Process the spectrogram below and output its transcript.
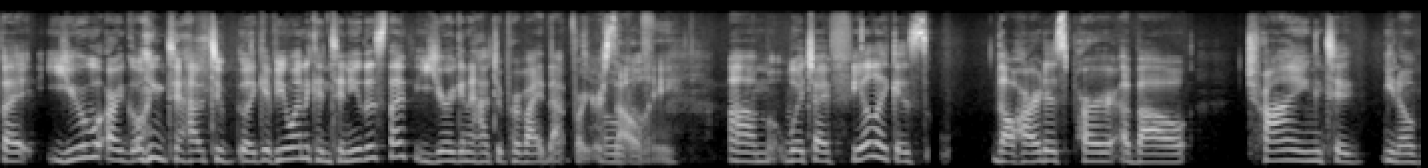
But you are going to have to like if you want to continue this life, you're going to have to provide that for yourself. Totally. Um, which I feel like is the hardest part about trying to, you know,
